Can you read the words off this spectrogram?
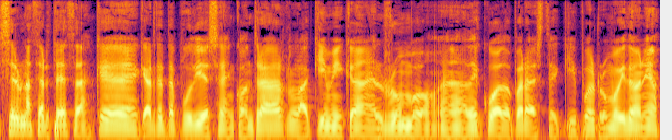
ser una certeza, que, que Arteta pudiese encontrar la química, el rumbo eh, adecuado para este equipo, el rumbo idóneo,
